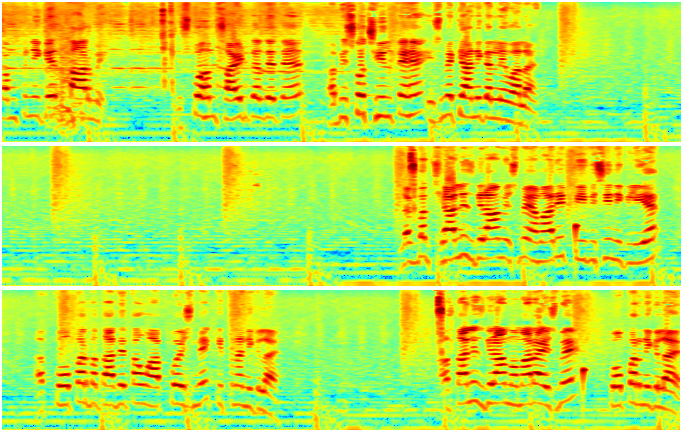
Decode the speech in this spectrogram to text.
कंपनी के तार में। इसको हम साइड कर देते हैं। अब इसको छीलते हैं। इसमें क्या निकलने वाला है? लगभग 46 ग्राम इसमें हमारी पीवीसी निकली है। अब कॉपर बता देता हूँ आपको इसमें कितना निकला है। अड़तालीस ग्राम हमारा इसमें कॉपर निकला है।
